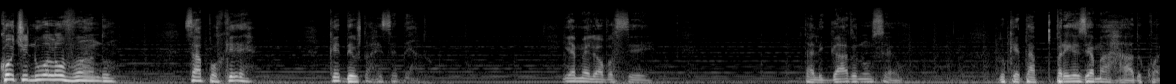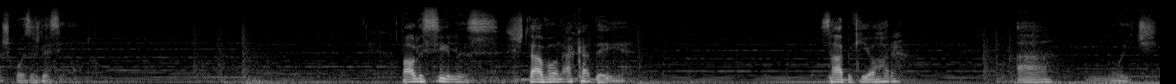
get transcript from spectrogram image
Continua louvando. Sabe por quê? Porque Deus está recebendo. E é melhor você estar tá ligado no céu do que estar tá preso e amarrado com as coisas desse mundo. Paulo e Silas estavam na cadeia. Sabe que hora? À noite.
